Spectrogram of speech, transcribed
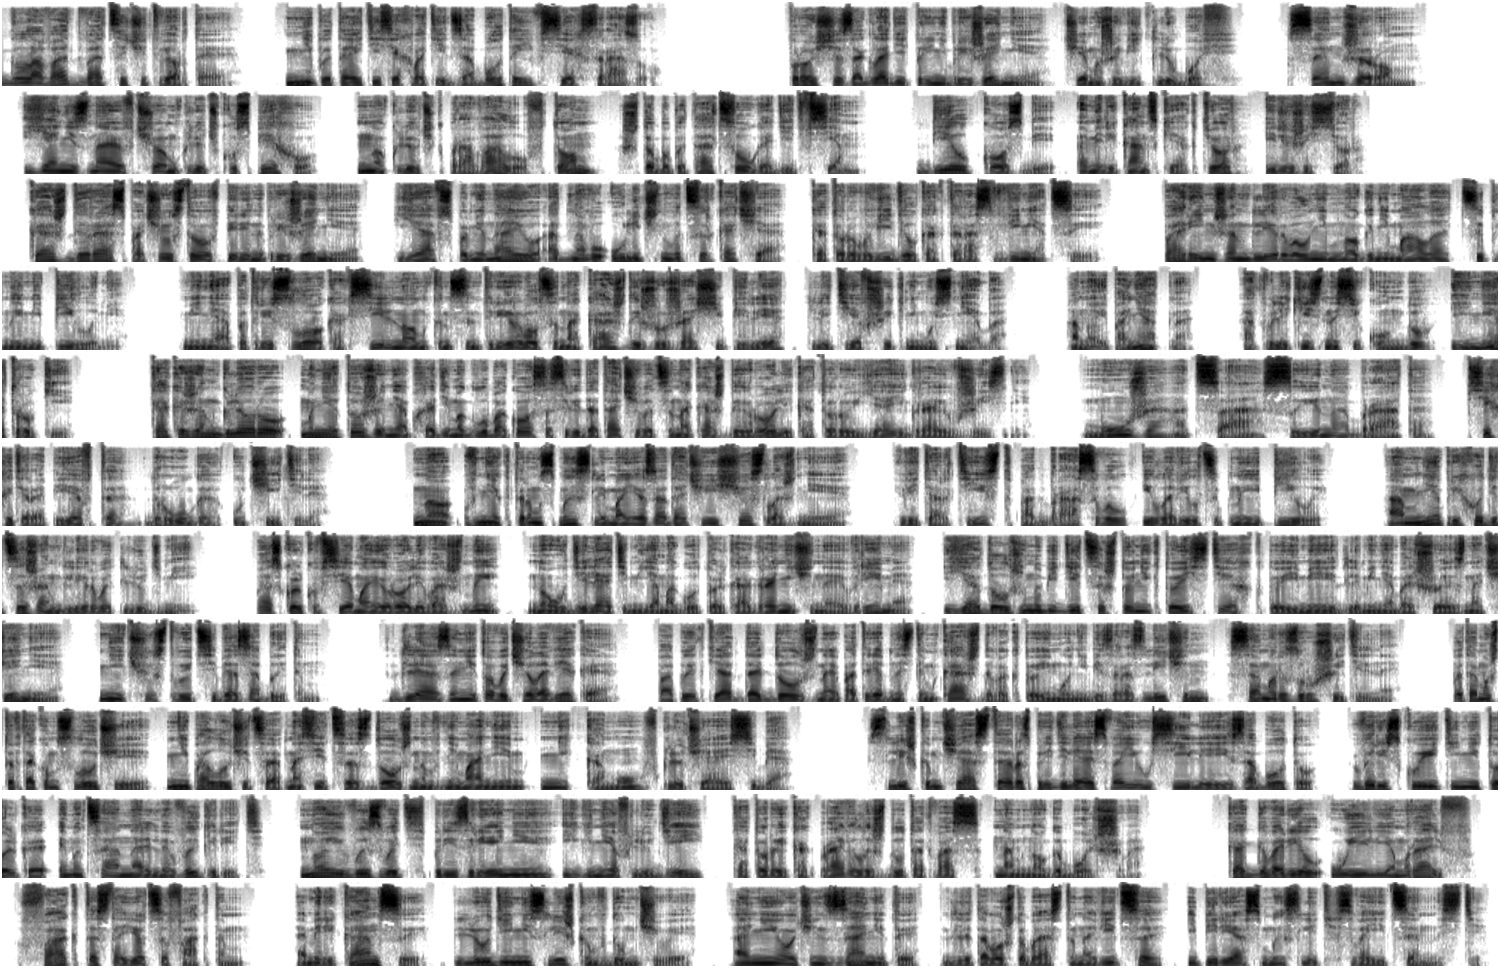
Глава 24. Не пытайтесь охватить заботой всех сразу. Проще загладить пренебрежение, чем оживить любовь. Сен-Жером. Я не знаю, в чем ключ к успеху, но ключ к провалу в том, чтобы пытаться угодить всем. Билл Косби, американский актер и режиссер. Каждый раз, почувствовав перенапряжение, я вспоминаю одного уличного циркача, которого видел как-то раз в Венеции. Парень жонглировал ни много ни мало цепными пилами. Меня потрясло, как сильно он концентрировался на каждой жужжащей пиле, летевшей к нему с неба. Оно и понятно. Отвлекись на секунду, и нет руки. Как и жонглёру, мне тоже необходимо глубоко сосредотачиваться на каждой роли, которую я играю в жизни. Мужа, отца, сына, брата, психотерапевта, друга, учителя. Но в некотором смысле моя задача еще сложнее, ведь артист подбрасывал и ловил цепные пилы, а мне приходится жонглировать людьми. Поскольку все мои роли важны, но уделять им я могу только ограниченное время, я должен убедиться, что никто из тех, кто имеет для меня большое значение, не чувствует себя забытым. Для занятого человека попытки отдать должное потребностям каждого, кто ему не безразличен, саморазрушительны, потому что в таком случае не получится относиться с должным вниманием ни к кому, включая себя. Слишком часто распределяя свои усилия и заботу, вы рискуете не только эмоционально выгореть, но и вызвать презрение и гнев людей, которые, как правило, ждут от вас намного большего. Как говорил Уильям Ральф, факт остается фактом. Американцы — люди не слишком вдумчивые. Они очень заняты для того, чтобы остановиться и переосмыслить свои ценности.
